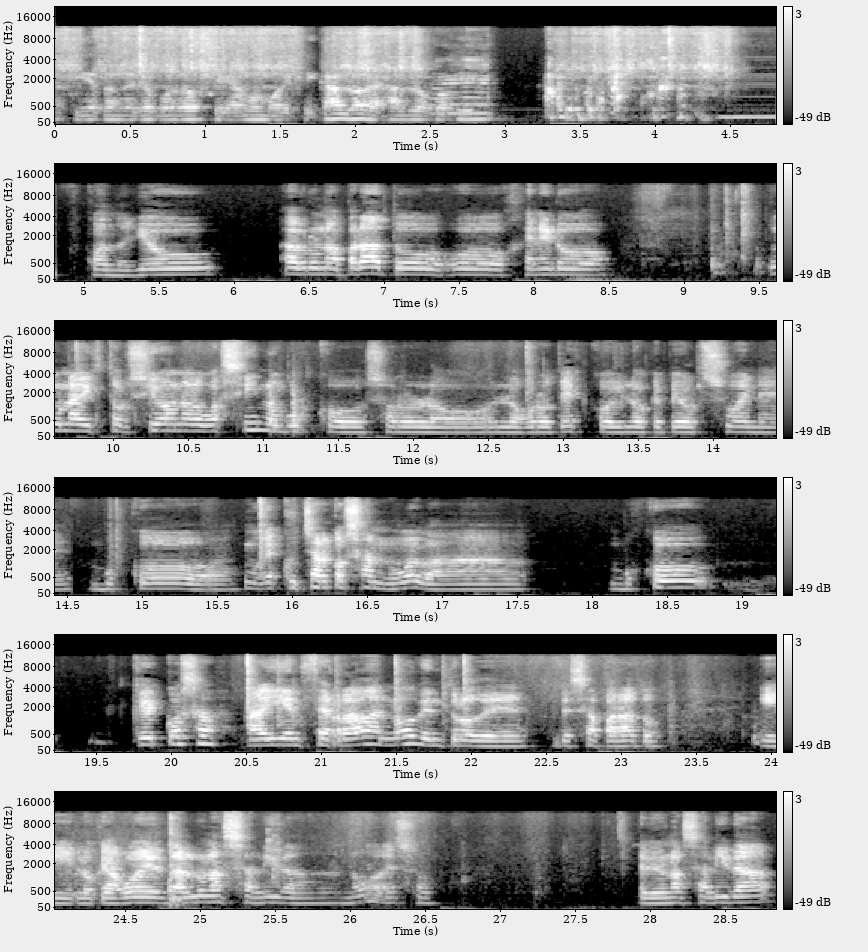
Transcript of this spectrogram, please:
Aquí es donde yo puedo, digamos, modificarlo, dejarlo cogido. Cuando yo abro un aparato o genero una distorsión o algo así, no busco solo lo, lo, grotesco y lo que peor suene. Busco escuchar cosas nuevas. Busco qué cosas hay encerradas ¿no? dentro de, ese aparato. Y lo que hago es darle una salida ¿no? a eso. Le doy una salida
